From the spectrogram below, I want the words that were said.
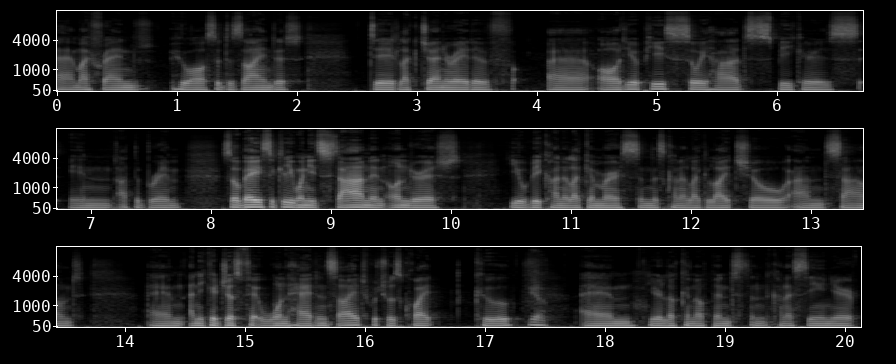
uh, my friend who also designed it, did like generative uh, audio piece. So we had speakers in at the brim. So basically, when you'd stand in under it, you would be kind of like immersed in this kind of like light show and sound, um, and you could just fit one head inside, which was quite cool. Yeah. Um, you're looking up into and kind of seeing your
